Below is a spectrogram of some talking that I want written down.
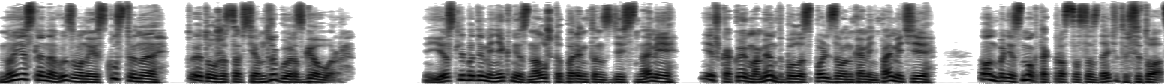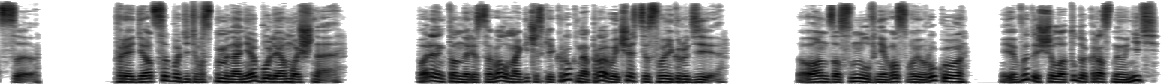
Но если она вызвана искусственно, то это уже совсем другой разговор. Если бы Доминик не знал, что Парингтон здесь с нами, и в какой момент был использован камень памяти, он бы не смог так просто создать эту ситуацию. Придётся будить воспоминания более мощно. Парингтон нарисовал магический круг на правой части своей груди. Он засунул в него свою руку и вытащил оттуда красную нить,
